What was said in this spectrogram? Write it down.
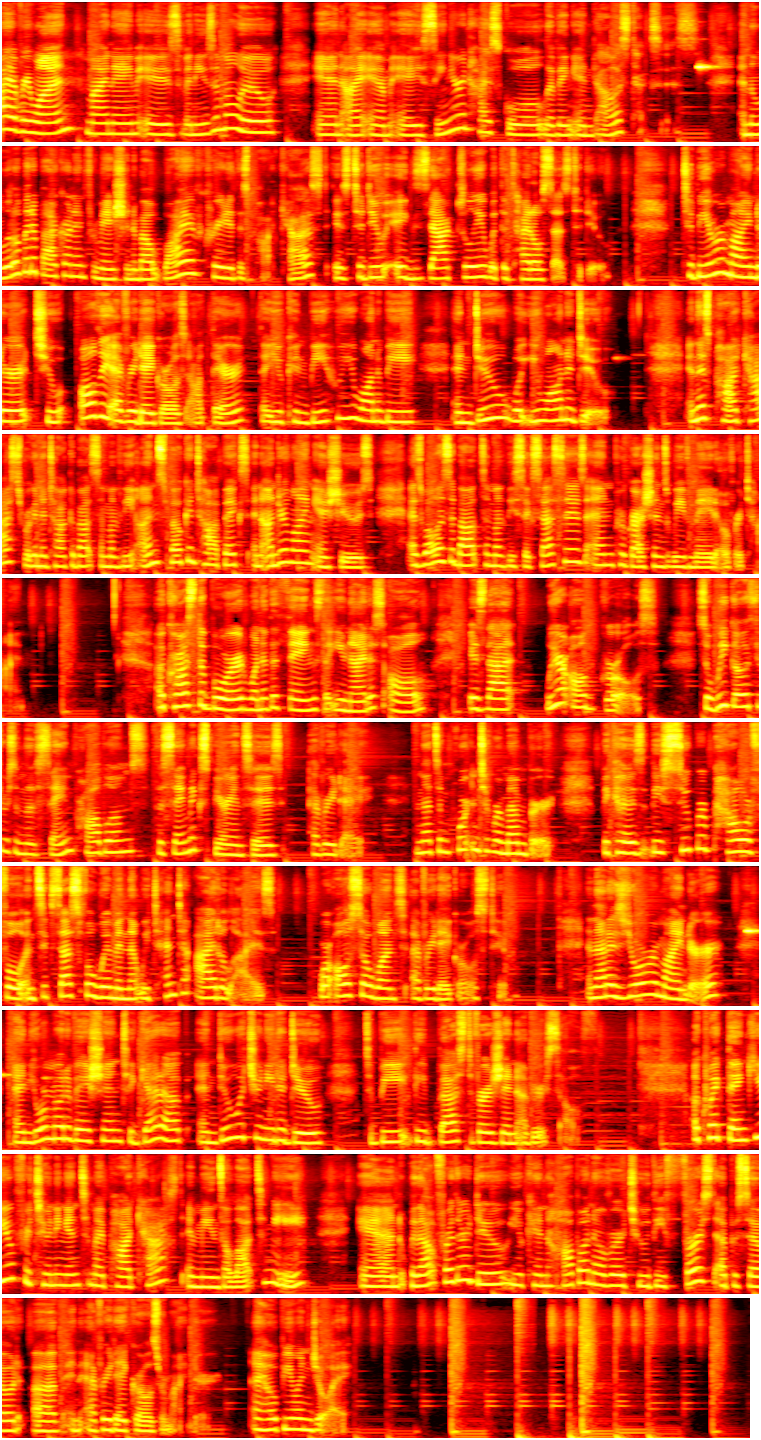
Hi, everyone. My name is Veniza Malou, and I am a senior in high school living in Dallas, Texas. And a little bit of background information about why I've created this podcast is to do exactly what the title says to do to be a reminder to all the everyday girls out there that you can be who you want to be and do what you want to do. In this podcast, we're going to talk about some of the unspoken topics and underlying issues, as well as about some of the successes and progressions we've made over time. Across the board, one of the things that unite us all is that we are all girls. So we go through some of the same problems, the same experiences every day. And that's important to remember because these super powerful and successful women that we tend to idolize were also once everyday girls too. And that is your reminder and your motivation to get up and do what you need to do to be the best version of yourself. A quick thank you for tuning into my podcast. It means a lot to me. And without further ado, you can hop on over to the first episode of An Everyday Girl's Reminder. I hope you enjoy.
